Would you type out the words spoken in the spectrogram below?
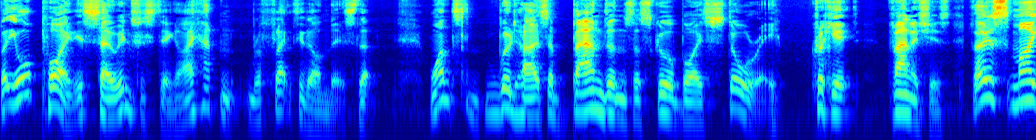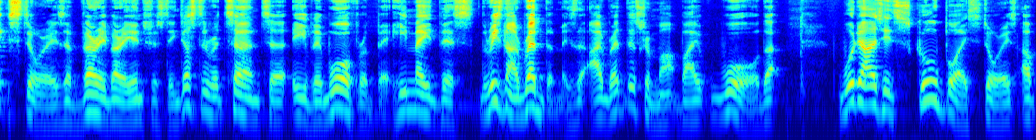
But your point is so interesting. I hadn't reflected on this that once Wodehouse abandons the schoolboy story, cricket vanishes. Those Mike stories are very, very interesting. Just to return to Evelyn Waugh for a bit, he made this. The reason I read them is that I read this remark by Waugh that Wodehouse's schoolboy stories are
